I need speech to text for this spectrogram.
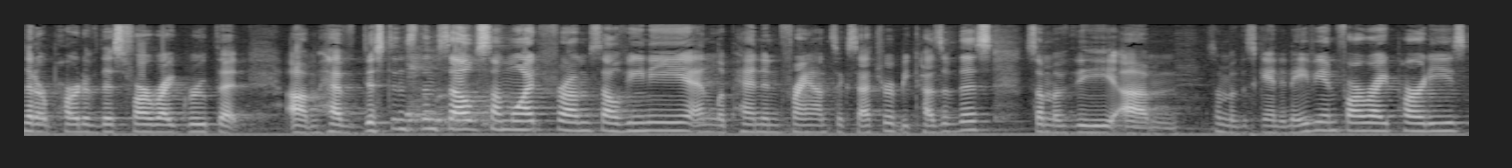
that are part of this far right group that have distanced themselves somewhat from Salvini and Le Pen in France, et cetera, because of this. Some of the some of the Scandinavian far right parties,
